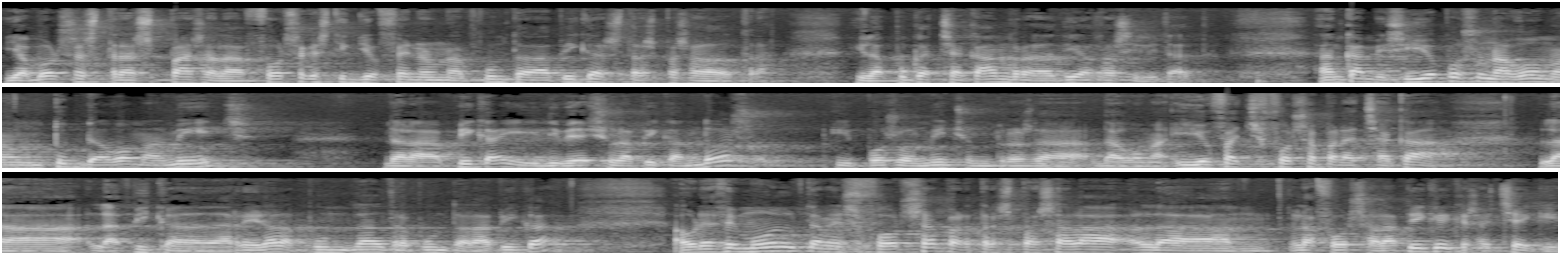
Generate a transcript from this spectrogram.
Llavors es traspassa, la força que estic jo fent en una punta de la pica es traspassa a l'altra i la puc aixecar amb relativa facilitat. En canvi, si jo poso una goma, un tub de goma al mig de la pica i divideixo la pica en dos i poso al mig un tros de, de goma i jo faig força per aixecar la, la pica de darrere, la l'altra punta de la pica, hauré de fer molta més força per traspassar la, la, la força a la pica i que s'aixequi.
